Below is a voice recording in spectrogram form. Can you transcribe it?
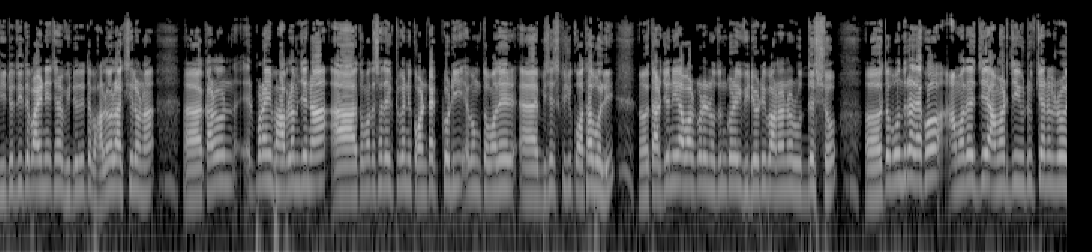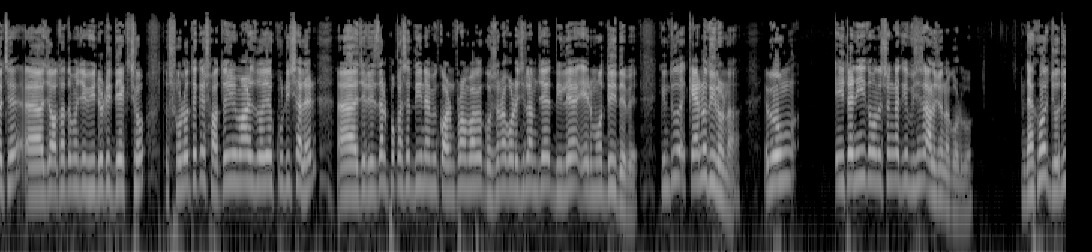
ভিডিও দিতে পারিনি, এছাড়া ভিডিও দিতে ভালো লাগছিল না। কারণ এরপর আমি ভাবলাম যে না তোমাদের সাথে একটুখানি কন্ট্যাক্ট করি এবং তোমাদের বিশেষ কিছু কথা বলি। তার জন্যই আবার করে নতুন করে এই ভিডিওটি বানানোর উদ্দেশ্য। তো বন্ধুরা দেখো, আমাদের যে, আমার যে ইউটিউব চ্যানেল রয়েছে যে অর্থাৎ তোমরা যে ভিডিওটি দেখছ, তো ষোলো থেকে সতেরোই মার্চ দু হাজার কুড়ি সালের যে রেজাল্ট প্রকাশের দিন আমি কনফার্মভাবে ঘোষণা করেছিলাম যে দিলে এর মধ্যেই দেবে। কিন্তু কেন দিল না? এবং এটা নিয়েই তোমাদের সঙ্গে আজকে বিশেষ আলোচনা করব। দেখো, যদি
